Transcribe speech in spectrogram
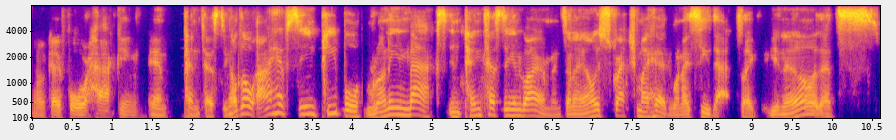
okay, for hacking and pen testing. Although I have seen people running Macs in pen testing environments, and I always scratch my head when I see that. It's like, you know, that's,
